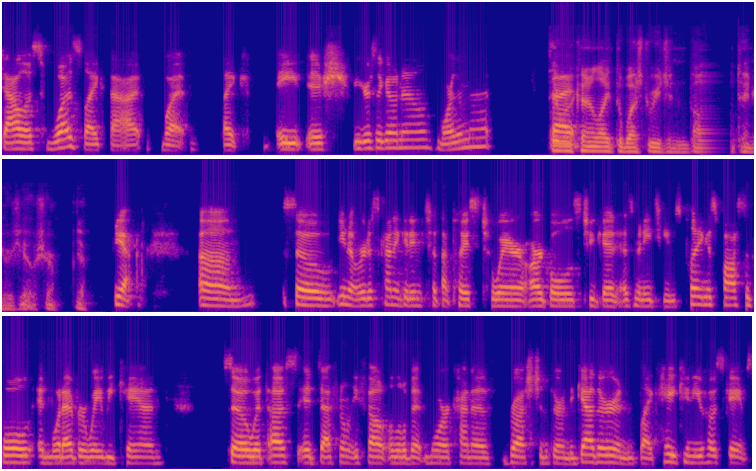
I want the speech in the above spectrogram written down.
dallas was like that what like eight-ish years ago now more than that? They but, were kind of like the west region about 10 years ago sure yeah. Yeah. Um, so you know we're just kind of getting to that place to where our goal is to get as many teams playing as possible in whatever way we can. So with us it definitely felt a little bit more kind of rushed and thrown together and like hey can you host games?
